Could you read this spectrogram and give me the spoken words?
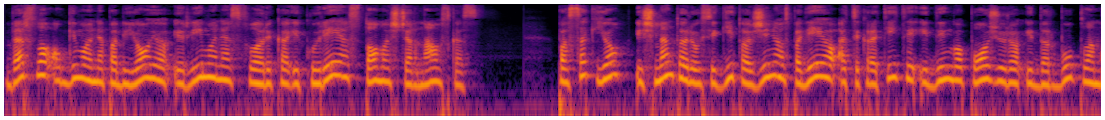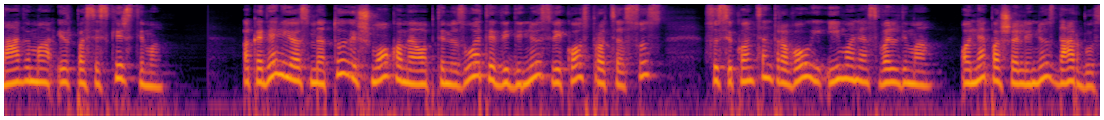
Verslo augimo nepabijojo ir įmonės Florika įkūrėjas Tomas Černauskas. Pasak jo, iš mentoriaus įgytos žinios padėjo atsikratyti įdingo požiūrio į darbų planavimą ir pasiskirstimą. Akademijos metu išmokome optimizuoti vidinius veikos procesus, susikoncentravau į įmonės valdymą, o ne pašalinius darbus,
